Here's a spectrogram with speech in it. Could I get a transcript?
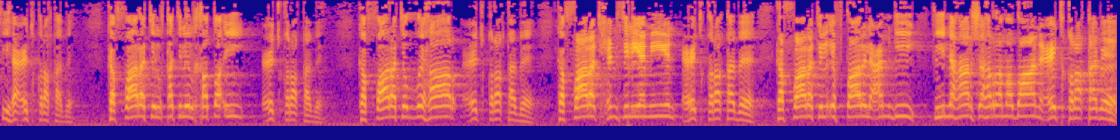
فيها عتق رقبة. كفارة القتل الخطأ عتق رقبة. كفارة الظهار عتق رقبة. كفارة حنث اليمين عتق رقبة. كفارة الإفطار العمدي في نهار شهر رمضان عتق رقبة.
